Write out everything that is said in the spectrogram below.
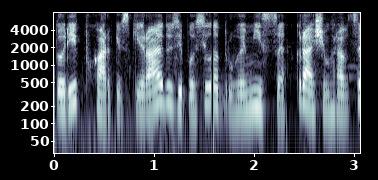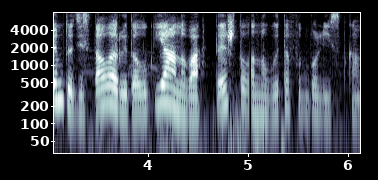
торік в Харківській райдузі посіла друге місце. Кращим гравцем тоді стала Рита Лук'янова, теж талановита футболістка.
